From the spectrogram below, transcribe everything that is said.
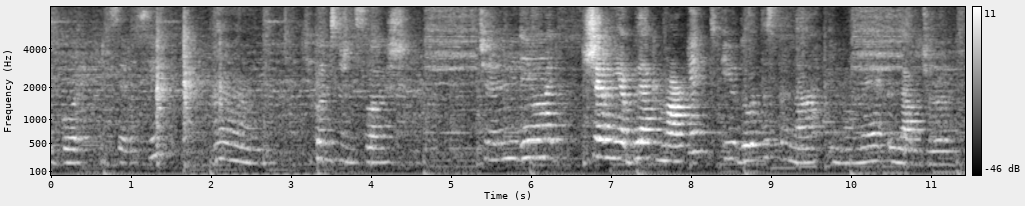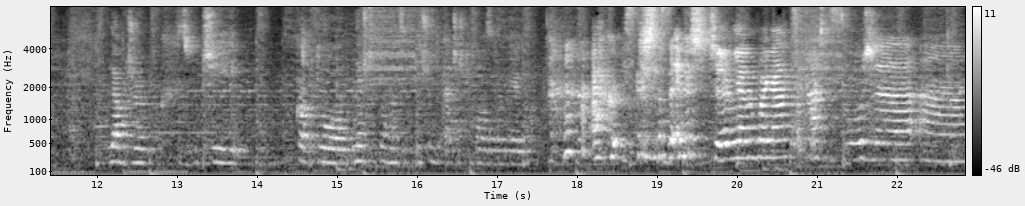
отгоре пред себе си. Ти кой мислиш да слагаш? Черни Имаме черния Black Market и от другата страна имаме Lovejoy. Lovejoy звучи като нещо фармацевтично, така че ще ползвам него. Ако искаш да вземеш черния вариант. Аз ще сложа а,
